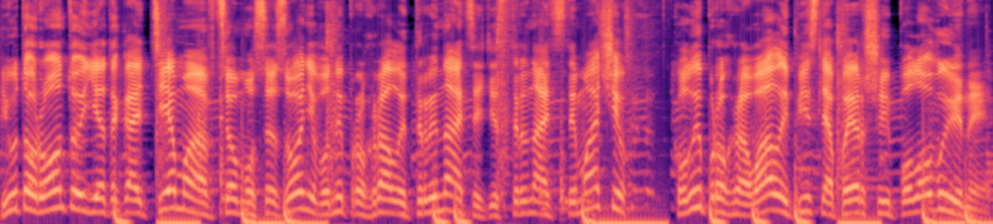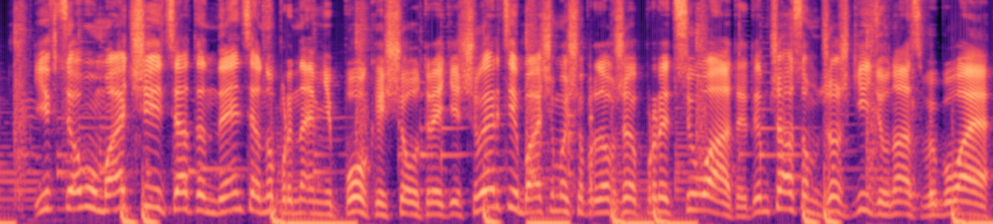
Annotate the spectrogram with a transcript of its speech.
І у Торонто є така тема в цьому сезоні. Вони програли 13 із 13 матчів, коли програвали після першої половини. І в цьому матчі ця тенденція, ну принаймні поки що у третій чверті, бачимо, що продовжує працювати. Тим часом Джош Гіді у нас вибуває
